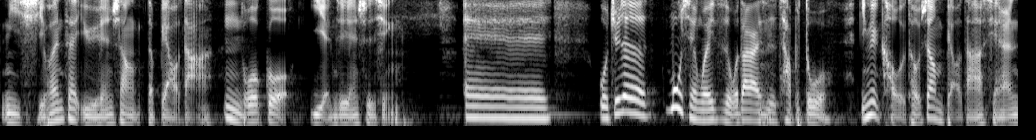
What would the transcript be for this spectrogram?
你喜欢在语言上的表达，嗯。多过演这件事情。呃，我觉得目前为止我大概是差不多，因为口头上表达显然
